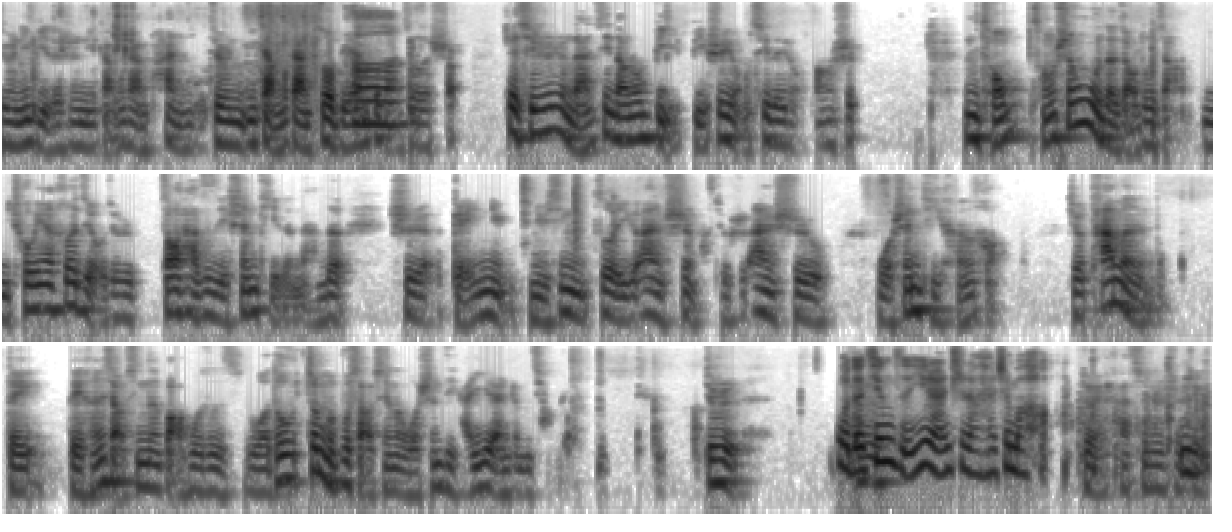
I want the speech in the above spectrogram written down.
就是你比的是你敢不敢叛逆，就是你敢不敢做别人不敢哦做的事儿。这其实是男性当中比比试勇气的一种方式。你从从生物的角度讲，你抽烟喝酒就是糟蹋自己身体的男的，是给女女性做一个暗示嘛，就是暗示我身体很好，就他们得得很小心的保护自己。我都这么不小心了，我身体还依然这么强壮，就是我的精子依然质量还这么好对他其实是这个、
